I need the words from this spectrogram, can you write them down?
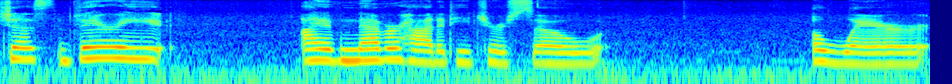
just very. I have never had a teacher so aware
